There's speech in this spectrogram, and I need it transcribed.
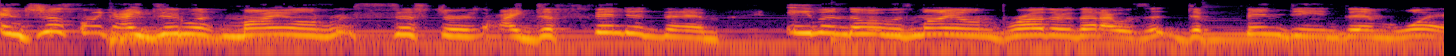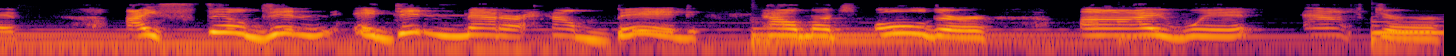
And just like I did with my own sisters, I defended them, even though it was my own brother that I was defending them with. I still didn't, it didn't matter how big, how much older, I went after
